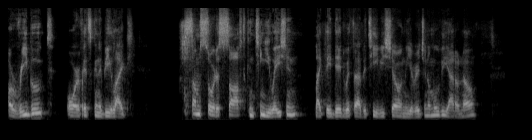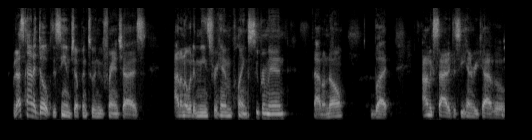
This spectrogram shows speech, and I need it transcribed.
a reboot or if it's going to be like some sort of soft continuation, like they did with uh, the TV show and the original movie. I don't know, but that's kind of dope to see him jump into a new franchise. I don't know what it means for him playing Superman. I don't know, but I'm excited to see Henry Cavill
